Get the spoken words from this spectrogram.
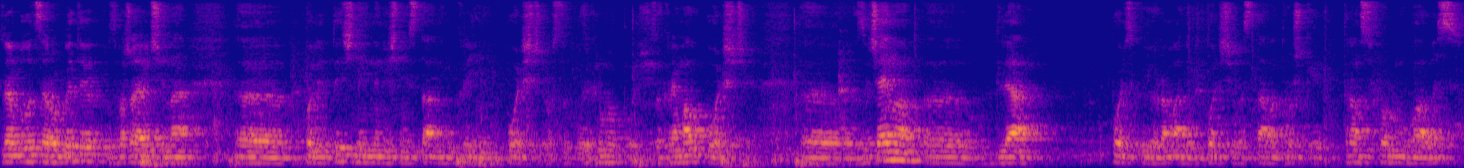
треба було це робити, зважаючи на е, політичний нинішній стан в Україні, в Польщі особливо Зокрема, в Польщі. зокрема в Польщі. Е, Звичайно, е, для польської громади в Польщі вистава трошки трансформувалась.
